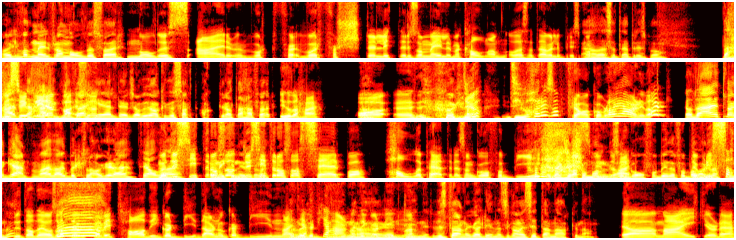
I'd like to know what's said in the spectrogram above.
Har ikke fått mail fra Noldus før? Noldus er vårt, vår første lytter som mailer med kallenavn, og det setter jeg veldig pris på. Ja, det setter jeg pris på. Det her, det her, en- det jeg helt deja vu. Har ikke du sagt akkurat det her før? Jo, det har jeg. Og eh, du, du har en sånn frakobla hjerne i dag! Ja, det er et eller annet gærent med meg i dag. Beklager det til alle Men du sitter, også, du sitter også og ser på halve P3 som går forbi i det er så mange som her. går forbi det Du blir satt ut av det også. Ja! Skal vi ta de gardinene Det er noen gardiner Nei, de er fjerna, de gardinene. Hvis du har noen gardiner, så kan vi sitte her naken, da. Ja, nei, ikke gjør det.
